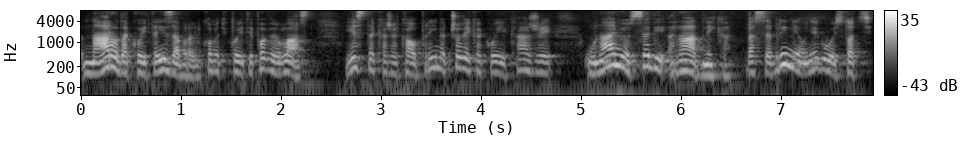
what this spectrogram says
naroda koji te izabrao ili kome koji te povjerio vlast, jeste, kaže, kao primjer čovjeka koji kaže, unajmio sebi radnika da se brine o njegovoj stoci.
